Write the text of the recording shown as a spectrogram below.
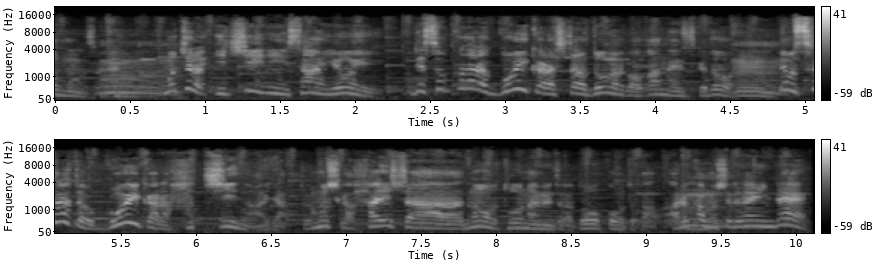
と思うんですよね。うん、もちろん1位、2位、3位、4位。で、そこから5位から下はどうなるかわかんないんですけど、うん、でも少なくとも5位から8位の間とか、もしくは敗者のトーナメントがどうこうとかあるかもしれないんで、うん、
